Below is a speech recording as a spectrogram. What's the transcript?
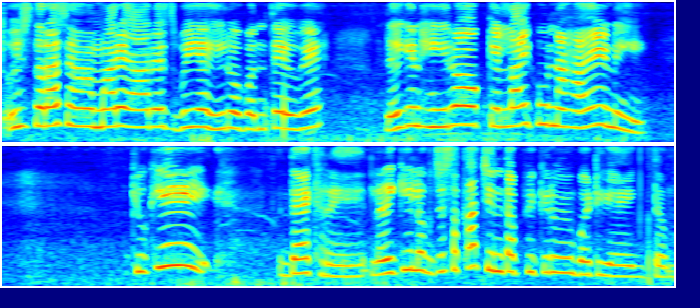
तो इस तरह से हमारे आर एस भैया हीरो बनते हुए लेकिन हीरो के लायक वो नहाए नहीं क्योंकि देख रहे हैं लड़की लोग जैसा का चिंता फ़िक्र में बैठ गए एकदम।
